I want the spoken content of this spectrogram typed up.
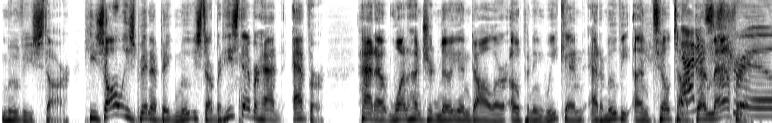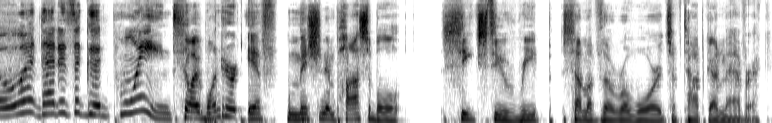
movie star? He's always been a big movie star, but he's never had ever had a $100 million opening weekend at a movie until Top That Gun is Maverick. true. That is a good point. So I wonder if Mission Impossible seeks to reap some of the rewards of Top Gun Maverick.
